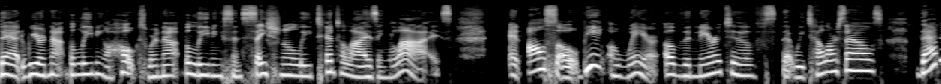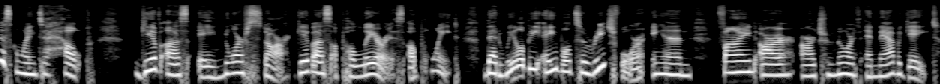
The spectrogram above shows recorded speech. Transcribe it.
that we are not believing a hoax, we're not believing sensationally tantalizing lies. And also being aware of the narratives that we tell ourselves, that is going to help give us a North Star, give us a Polaris, a point that we'll be able to reach for and find our, our true north and navigate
